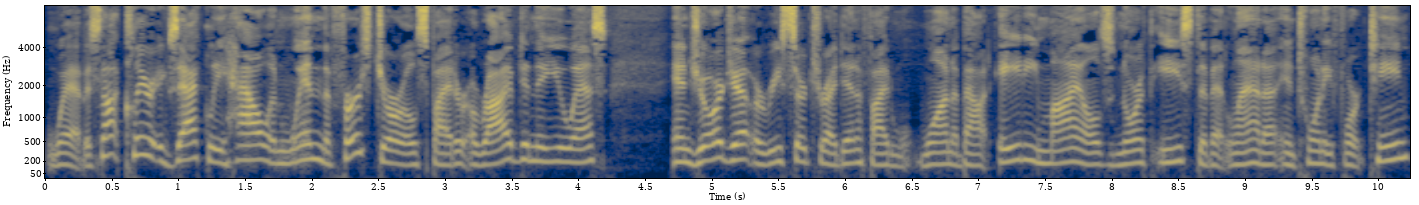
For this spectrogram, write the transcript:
web. It's not clear exactly how and when the first Joro spider arrived in the U.S. In Georgia, a researcher identified one about 80 miles northeast of Atlanta in 2014.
